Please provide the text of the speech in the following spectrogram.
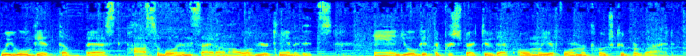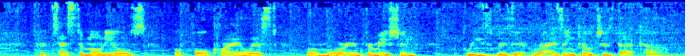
we will get the best possible insight on all of your candidates, and you'll get the perspective that only a former coach could provide. For testimonials, a full client list, or more information, please visit risingcoaches.com.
